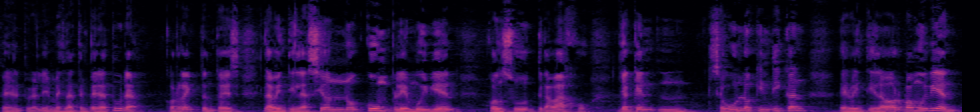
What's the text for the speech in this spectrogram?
pero el problema es la temperatura, correcto. Entonces la ventilación no cumple muy bien con su trabajo, ya que mm, según lo que indican, el ventilador va muy bien,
